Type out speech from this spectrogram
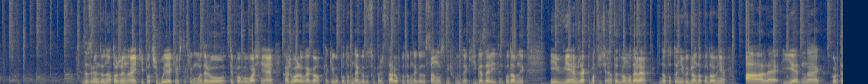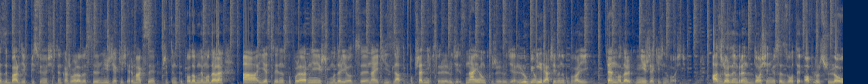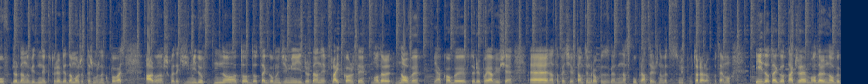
Ze względu na to, że Nike potrzebuje jakiegoś takiego modelu typowo właśnie casualowego, takiego podobnego do Superstarów, podobnego do Stanu Smithów, do jakichś Gazeli i tym podobnych. I wiem, że jak popatrzycie na te dwa modele, no to to nie wygląda podobnie, ale jednak Cortezy bardziej wpisują się w ten casualowy styl niż jakieś Air Maxy, czy tym podobne modele, a jest to jeden z popularniejszych modeli od e, Nike z lat poprzednich, które ludzie znają, którzy ludzie lubią i raczej będą kupowali ten model niż jakieś nowości. A z Jordan Brand do 700 zł, oprócz lowów Jordanów jedynych, które wiadomo, że też można kupować, albo na przykład jakichś midów, no to do tego będziemy mieli Jordany Flight Cordy, model nowy jakoby, który pojawił się e, na tapecie w tamtym roku ze względu na współpracę, już nawet w sumie półtora roku temu. I do tego także model nowy,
